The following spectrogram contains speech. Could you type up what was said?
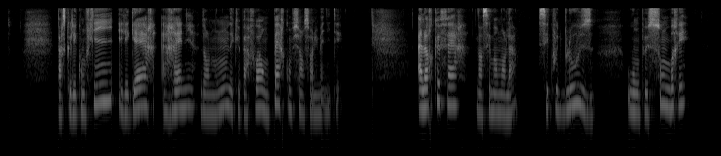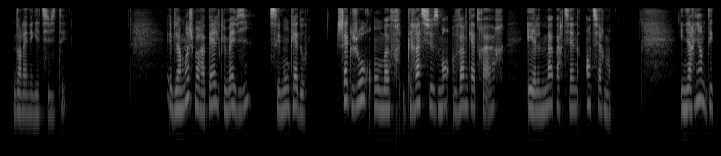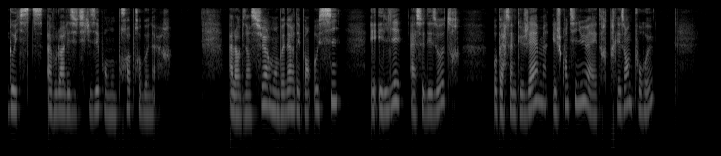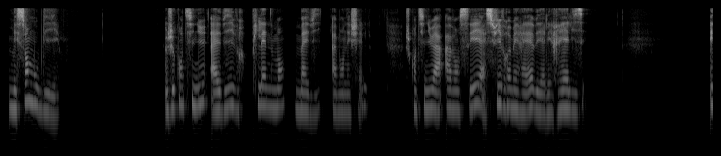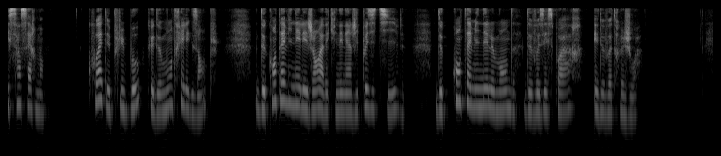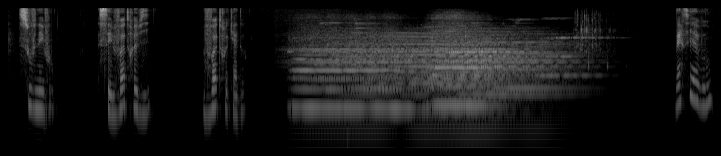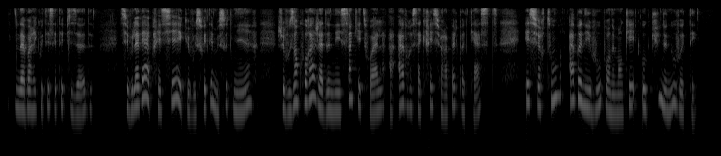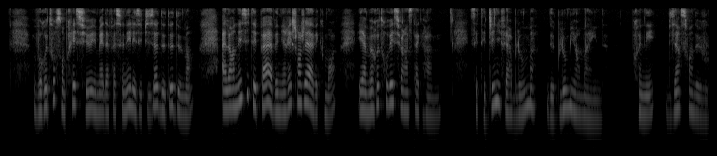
Parce que les conflits et les guerres règnent dans le monde et que parfois on perd confiance en l'humanité. Alors que faire dans ces moments-là Ces coups de blues où on peut sombrer dans la négativité? Eh bien moi je me rappelle que ma vie, c'est mon cadeau. Chaque jour, on m'offre gracieusement 24 heures et elles m'appartiennent entièrement. Il n'y a rien d'égoïste à vouloir les utiliser pour mon propre bonheur. Alors bien sûr, mon bonheur dépend aussi et est lié à ceux des autres, aux personnes que j'aime, et je continue à être présente pour eux, mais sans m'oublier. Je continue à vivre pleinement ma vie à mon échelle je continue à avancer, à suivre mes rêves et à les réaliser. Et sincèrement, quoi de plus beau que de montrer l'exemple, de contaminer les gens avec une énergie positive, de contaminer le monde de vos espoirs et de votre joie? Souvenez-vous, c'est votre vie, votre cadeau. Merci à vous d'avoir écouté cet épisode. Si vous l'avez apprécié et que vous souhaitez me soutenir, je vous encourage à donner 5 étoiles à Havre Sacré sur Apple Podcast et surtout abonnez-vous pour ne manquer aucune nouveauté. Vos retours sont précieux et m'aident à façonner les épisodes de demain, alors n'hésitez pas à venir échanger avec moi et à me retrouver sur Instagram. C'était Jennifer Bloom de Bloom Your Mind. Prenez bien soin de vous.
